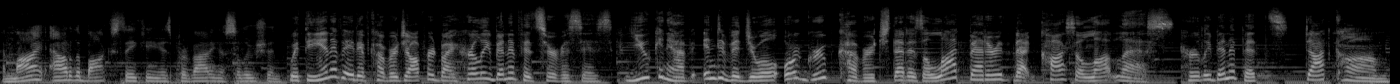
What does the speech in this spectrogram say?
and my out of the box thinking is providing a solution. With the innovative coverage offered by Hurley Benefit Services, you can have individual or group coverage that is a lot better, that costs a lot less. HurleyBenefits.com.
